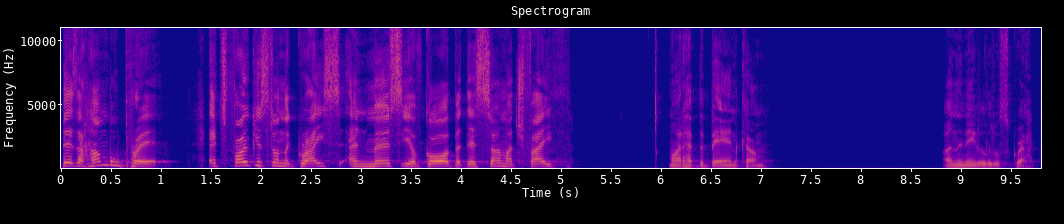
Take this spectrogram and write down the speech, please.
there's a humble prayer. It's focused on the grace and mercy of God, but there's so much faith. Might have the band come. I only need a little scrap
